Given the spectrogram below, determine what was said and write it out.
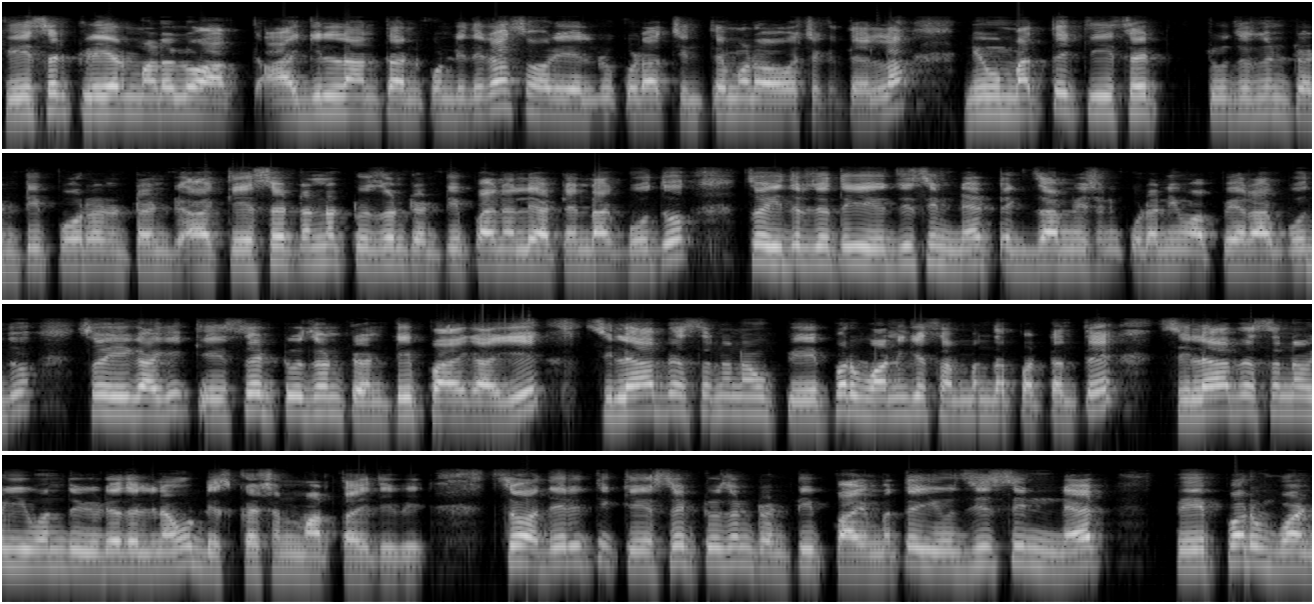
ಕೆ ಸೆಟ್ ಕ್ಲಿಯರ್ ಮಾಡಲು ಆಗ್- ಆಗಿಲ್ಲ ಅಂತ ಅನ್ಕೊಂಡಿದ್ದೀರಾ? ಸೊ ಎಲ್ಲರೂ ಕೂಡ ಚಿಂತೆ ಮಾಡೋ ಅವಶ್ಯಕತೆ ಇಲ್ಲ. ನೀವು ಮತ್ತೆ K set two thousand twenty four twenty K set ಅನ್ನು ಟೂ ತೌಸಂಡ್ ಟ್ವೆಂಟಿ ಫೈವ್ನಲ್ಲಿ ಅಟೆಂಡ್ ಆಗ್ಬೋದು. ಸೊ ಇದ್ರ ಜೊತೆಗೆ U G C net examination ಕೂಡ ನೀವು ಅಪೇರ್ ಆಗ್ಬೋದು. ಸೊ ಹೀಗಾಗಿ K set two thousand twenty ಫೈವ್ಗಾಗಿ ಸಿಲೆಬಸ್ ಅನ್ನು ನಾವು ಪೇಪರ್ ಒನ್ಗೆ ಸಂಬಂಧಪಟ್ಟಂತೆ ಸಿಲೆಬಸ್ ಅನ್ನು ಈ ಒಂದು ವಿಡಿಯೋದಲ್ಲಿ ನಾವು ಡಿಸ್ಕಷನ್ ಮಾಡ್ತಾ ಇದ್ದೀವಿ. ಸೊ ಅದೇ ರೀತಿ KSET two thousand twenty five ಮತ್ತು U G C net paper one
